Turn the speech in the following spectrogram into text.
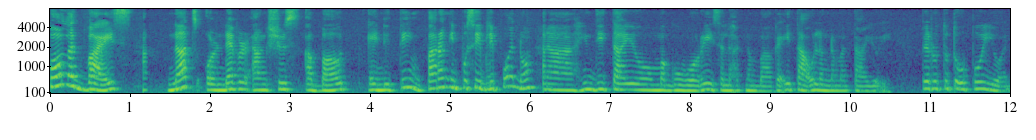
Paul advised not or never anxious about anything. Parang imposible po ano na hindi tayo mag-worry sa lahat ng bagay. Eh, tao lang naman tayo eh. Pero totoo po yun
